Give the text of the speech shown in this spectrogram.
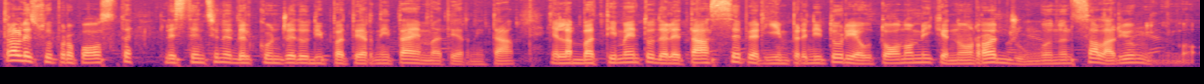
Tra le sue proposte l'estensione del congedo di paternità e maternità e l'abbattimento delle tasse per gli imprenditori autonomi che non raggiungono il salario minimo.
